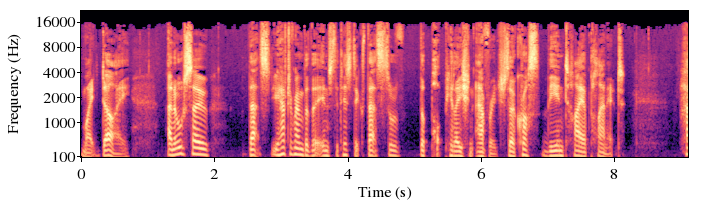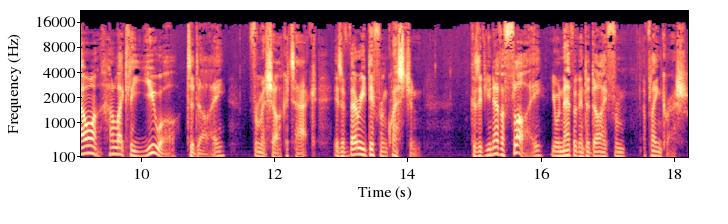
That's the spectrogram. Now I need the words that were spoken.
might die. And also, that's you have to remember that in statistics, that's sort of the population average, so across the entire planet. How how likely you are to die from a shark attack is a very different question. Because if you never fly, you're never going to die from a plane crash.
